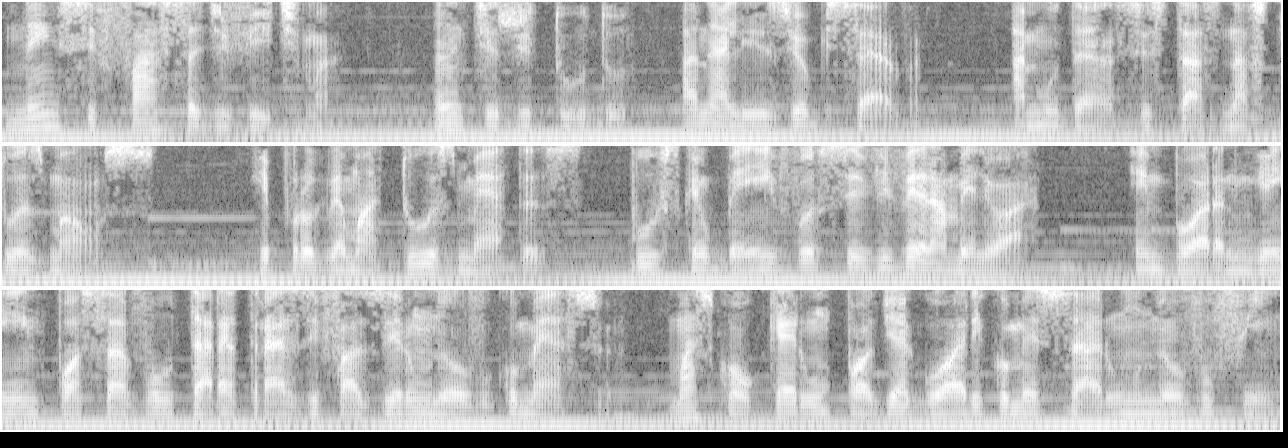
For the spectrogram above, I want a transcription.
nem se faça de vítima. Antes de tudo, analise e observa. A mudança está nas tuas mãos. Reprograma tuas metas, busca o bem e você viverá melhor. Embora ninguém possa voltar atrás e fazer um novo começo, mas qualquer um pode agora e começar um novo fim.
